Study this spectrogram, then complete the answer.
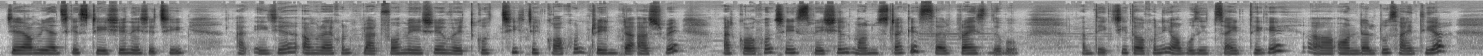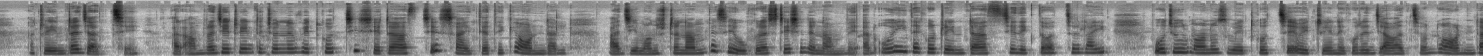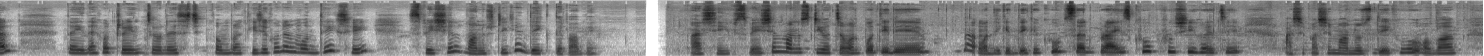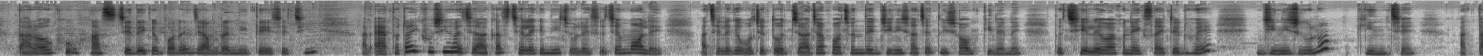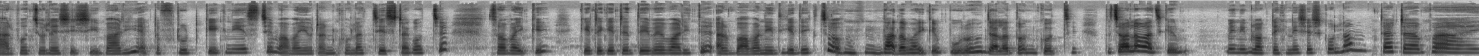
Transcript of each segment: যে আমি আজকে স্টেশন এসেছি। আর এই যে আমরা এখন প্ল্যাটফর্মে এসে ওয়েট করছি যে কখন ট্রেনটা আসবে আর কখন সেই স্পেশাল মানুষটাকে সারপ্রাইজ দেব। আর দেখছি তখনই অপোজিট সাইড থেকে অন্ডাল টু সাঁইথিয়া ট্রেনটা যাচ্ছে। আর আমরা যে ট্রেনটার জন্য ওয়েট করছি সেটা আসছে সাঁইথিয়া থেকে অন্ডাল আর যে মানুষটা নামবে সে উকরা স্টেশনে নামবে। আর ওই দেখো ট্রেনটা আসছে, দেখতে পাচ্ছ লাইট প্রচুর মানুষ ওয়েট করছে ওই ট্রেনে করে যাওয়ার জন্য অন্ডাল। তো এই দেখো ট্রেন চলে এসছে, তোমরা কিছুক্ষণের মধ্যেই সেই স্পেশাল মানুষটিকে দেখতে পাবে। আর সেই স্পেশাল মানুষটি হচ্ছে আমার পতিদেব আমাদেরকে দেখে খুব সারপ্রাইজ খুব খুশি হয়েছে। আশেপাশে মানুষ দেখেও অবাক, তারাও খুব হাসছে, দেখে পরে যে আমরা নিতে এসেছি। আর এতটাই খুশি হয়েছে আকাশ ছেলেকে নিয়ে চলে এসেছে মলে আর ছেলেকে বলছে, তোর যা যা পছন্দের জিনিস আছে তুই সব কিনে নে। তো ছেলেও এখন এক্সাইটেড হয়ে জিনিসগুলো কিনছে। আর তারপর চলে এসেছি বাড়ি। একটা ফ্রুট কেক নিয়ে এসছে, বাবাই ওটা খোলার চেষ্টা করছে। সবাইকে কেটে কেটে দেবে বাড়িতে। আর বাবান এদিকে দেখছ, দাদাভাইকে পুরো জ্বালাতন করছে। তো চলো আজকের মিনি ব্লগটা এখানে শেষ করলাম। Tata bye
